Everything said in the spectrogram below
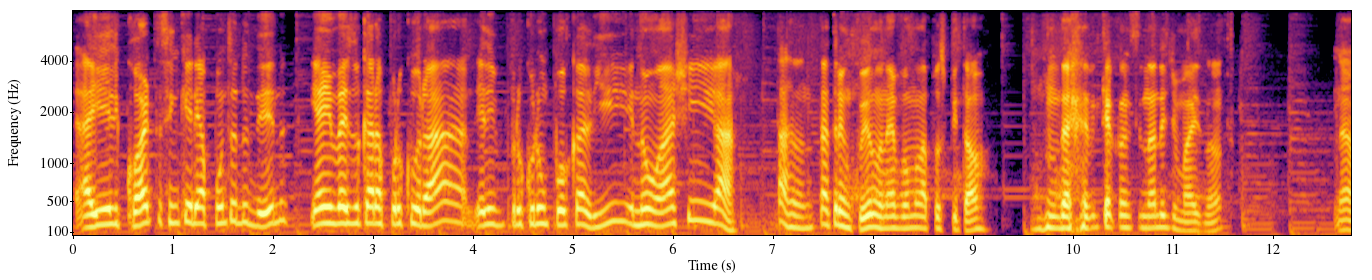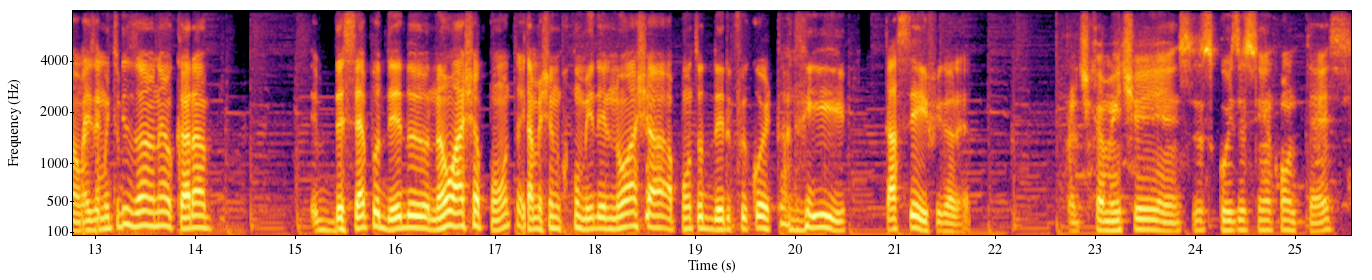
Aí ele corta sem querer a ponta do dedo. E ao invés do cara procurar, ele procura um pouco ali, não acha e. Ah, tá, tá tranquilo, né? Vamos lá pro hospital. Não deve ter acontecido nada demais, não. Não, mas é muito bizarro, né? O cara decepa o dedo, não acha a ponta, e tá mexendo com comida, ele não acha a ponta do dedo que foi cortado e tá safe, galera. Praticamente essas coisas assim acontecem.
